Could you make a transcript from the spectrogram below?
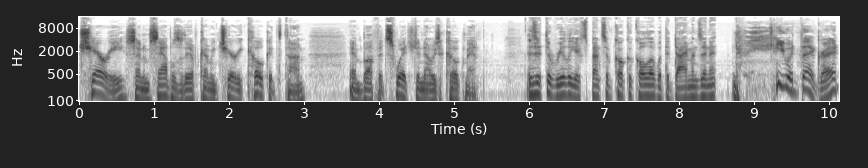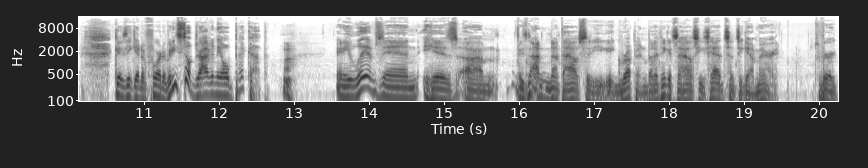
Cherry, sent him samples of the upcoming Cherry Coke at the time, and Buffett switched, and now he's a Coke man. Is it the really expensive Coca Cola with the diamonds in it? you would think, right? Because he can afford it, but he's still driving the old pickup, and he lives in his. Um, he's not not the house that he, he grew up in, but I think it's the house he's had since he got married. It's very.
